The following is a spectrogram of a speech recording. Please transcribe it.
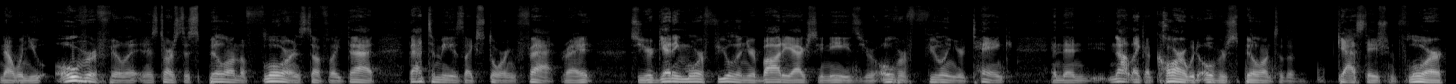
Now, when you overfill it and it starts to spill on the floor and stuff like that, that to me is like storing fat, right? So you're getting more fuel than your body actually needs. You're overfueling your tank. And then, not like a car would overspill onto the gas station floor,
